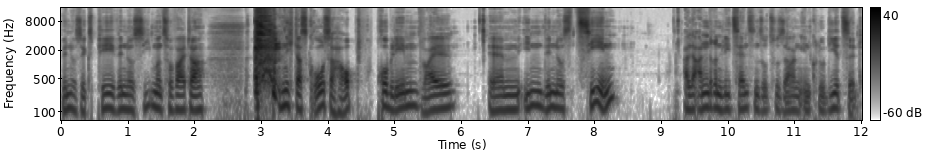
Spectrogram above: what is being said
Windows XP, Windows 7 und so weiter nicht das große Hauptproblem, weil ähm, in Windows 10 alle anderen Lizenzen sozusagen inkludiert sind.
